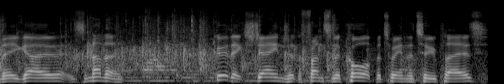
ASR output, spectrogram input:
There you go. It's another good exchange at the front of the court between the two players.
